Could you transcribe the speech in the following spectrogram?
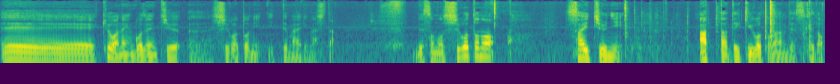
えー、今日はね午前中仕事に行ってまいりました。でその仕事の最中にあった出来事なんですけど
